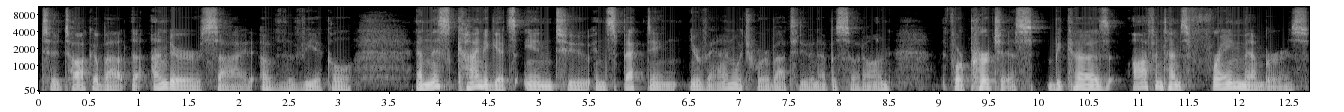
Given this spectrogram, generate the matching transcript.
to talk about the underside of the vehicle. And this kind of gets into inspecting your van, which we're about to do an episode on for purchase because oftentimes frame members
